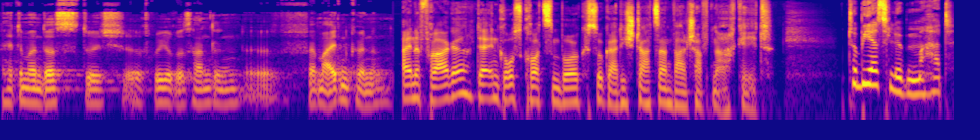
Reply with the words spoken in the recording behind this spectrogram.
hätte man das durch äh, früheres Handeln äh, vermeiden können. Eine Frage, der in Großkrotzenburg sogar die Staatsanwaltschaft nachgeht. Tobias Lübben hat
